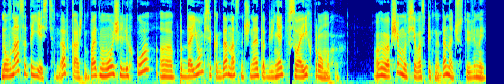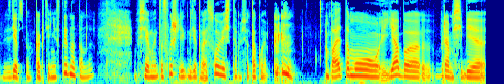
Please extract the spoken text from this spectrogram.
Но в нас это есть, да, в каждом. Поэтому мы очень легко э, поддаемся, когда нас начинают обвинять в своих промахах. Вообще мы все воспитаны, да, на чувстве вины с детства. Как тебе не стыдно там, да? Все мы это слышали, где твоя совесть, там все такое. Поэтому я бы прям себе,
